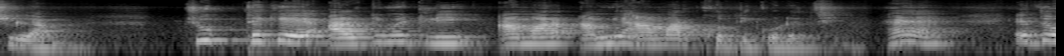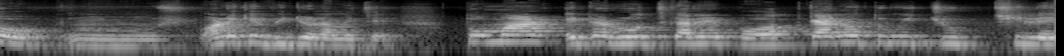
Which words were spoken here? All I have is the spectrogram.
ছিলাম। চুপ থেকে আলটিমেটলি আমার, আমি আমার ক্ষতি করেছি। হ্যাঁ এ তো অনেকে ভিডিও নামেছে তোমার এটা রোজগারের পথ। কেন তুমি চুপ ছিলে?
